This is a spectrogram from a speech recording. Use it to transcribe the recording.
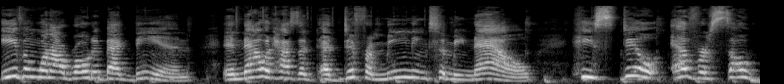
Even when I wrote it back then, and now it has a, a different meaning to me now, He's still ever so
